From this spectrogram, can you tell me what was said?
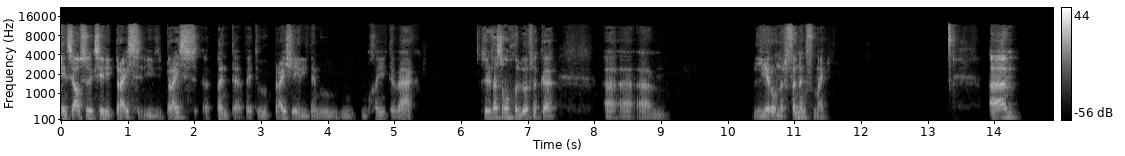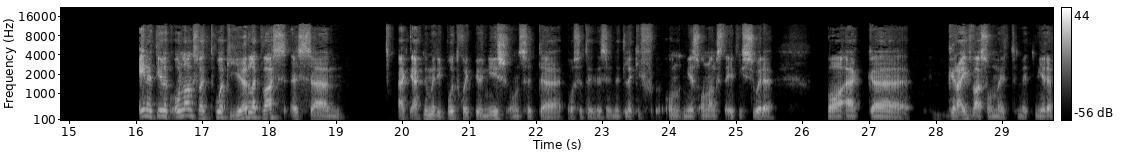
En selfs soos ek sê die prys die pryspunte, weet hoe prys jy hierdie ding, hoe hoe hoe gaan jy te werk? So dit was 'n ongelooflike uh uh um leerondervinding vir my. Um En natuurlik onlangs wat ook heerlik was is ehm um, ek ek noem dit die potgooi pioniers. Ons het uh ons het dis netlik die on, mees onlangste episode waar ek uh great was om met met mede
